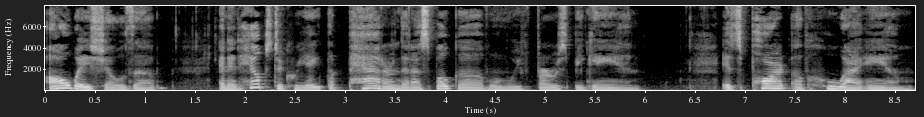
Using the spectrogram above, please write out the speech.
always shows up, and it helps to create the pattern that I spoke of when we first began. It's part of who I am.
